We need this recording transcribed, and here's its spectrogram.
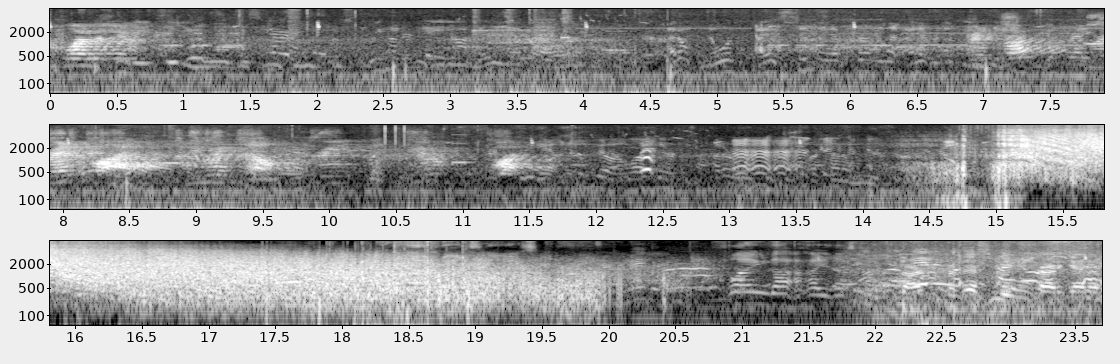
deploy with you. Ready to fly. Three wing bell. Three, two, one. for this week. Try to get it.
